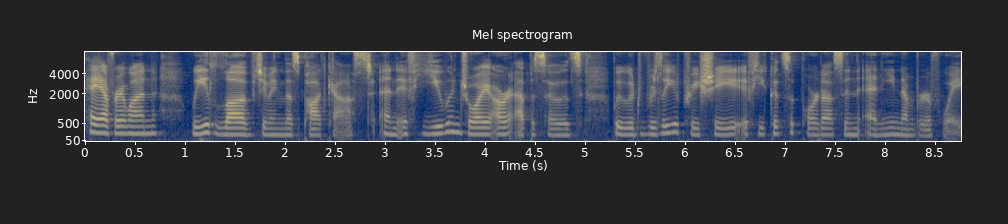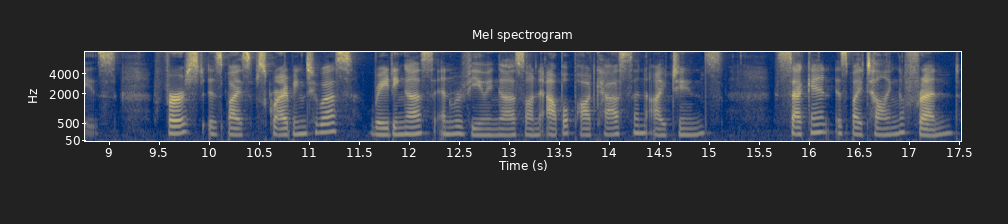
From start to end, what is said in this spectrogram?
Hey everyone, we love doing this podcast, and if you enjoy our episodes, we would really appreciate if you could support us in any number of ways. First is by subscribing to us, rating us, and reviewing us on Apple Podcasts and iTunes. Second is by telling a friend.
